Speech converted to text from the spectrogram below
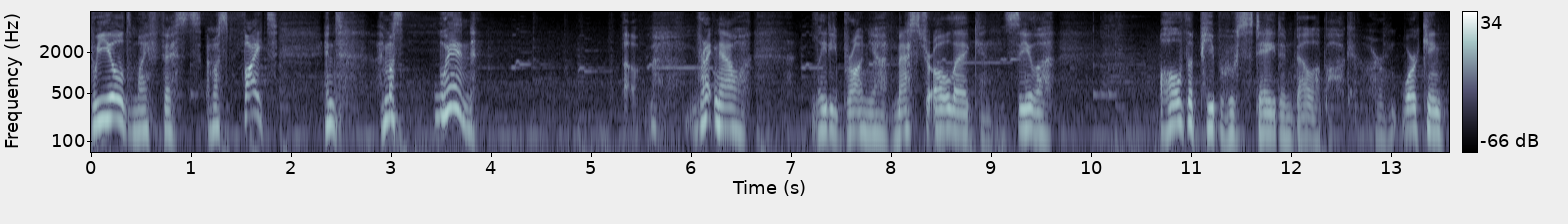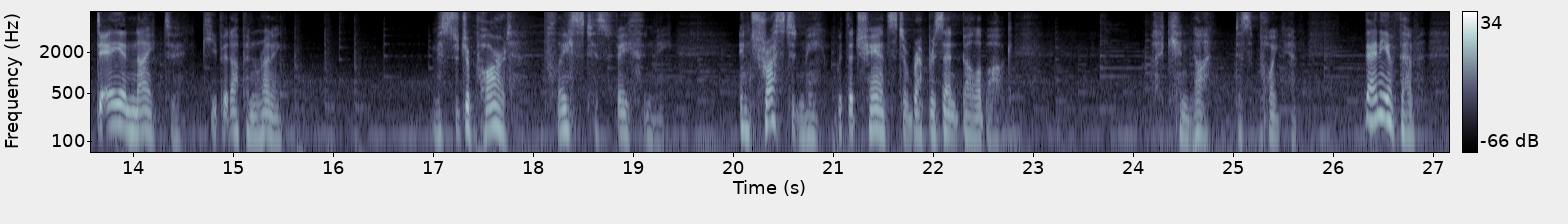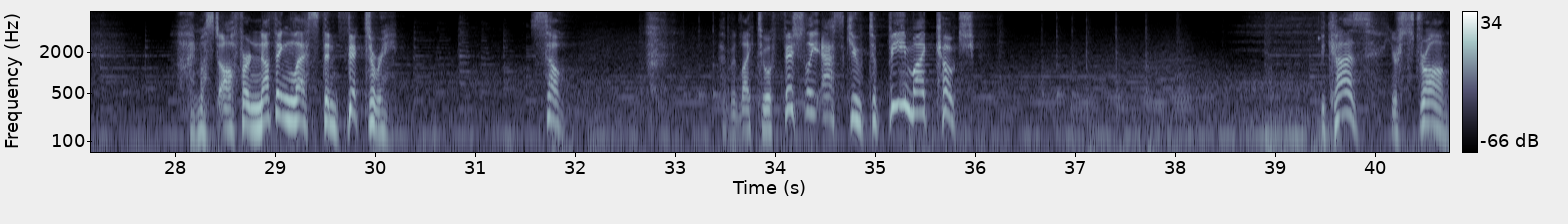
wield my fists. I must fight, and I must win. Uh, right now, Lady Bronya, Master Oleg, and Seele, all the people who stayed in Belobog are working day and night to keep it up and running. Mr. Gepard placed his faith in me, entrusted me with the chance to represent Belobog. I cannot disappoint him. Any of them. I must offer nothing less than victory. So, I would like to officially ask you to be my coach. Because you're strong,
